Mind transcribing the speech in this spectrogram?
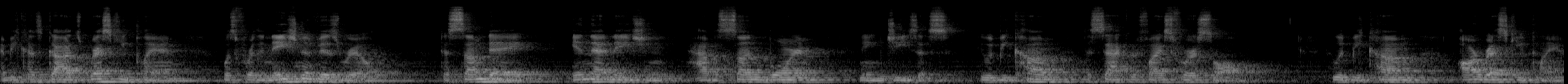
And because God's rescue plan was for the nation of Israel to someday, in that nation, have a son born named Jesus, who would become the sacrifice for us all, who would become our rescue plan.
